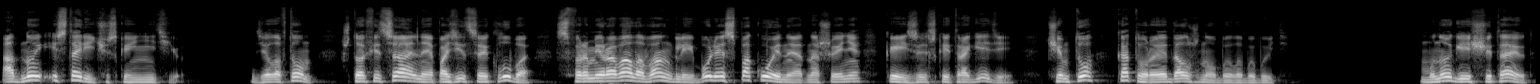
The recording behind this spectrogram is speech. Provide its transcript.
одной исторической нитью. Дело в том, что официальная позиция клуба сформировала в Англии более спокойное отношение к эйзельской трагедии, чем то, которое должно было бы быть. Многие считают,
